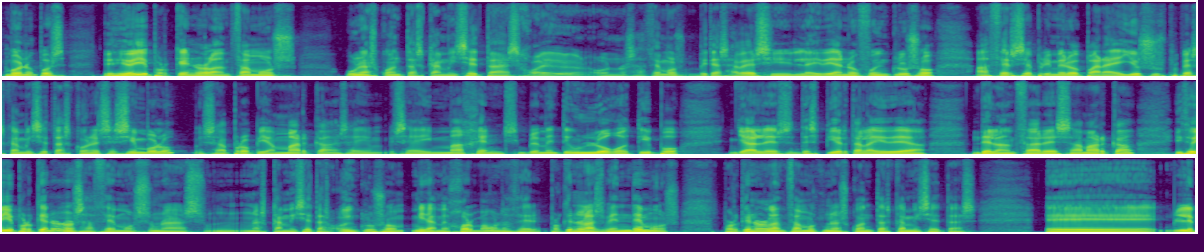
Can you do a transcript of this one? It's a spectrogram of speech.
Bueno, pues decir, oye, ¿por qué no lanzamos unas cuantas camisetas, o nos hacemos, vete a saber si la idea no fue incluso hacerse primero para ellos sus propias camisetas con ese símbolo, esa propia marca, esa, imagen, simplemente un logotipo ya les despierta la idea de lanzar esa marca. Y dice, oye, ¿por qué no nos hacemos unas, unas camisetas? O incluso, mira, mejor, vamos a hacer, ¿por qué no las vendemos? ¿Por qué no lanzamos unas cuantas camisetas? Eh, le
